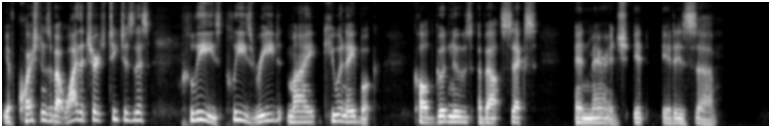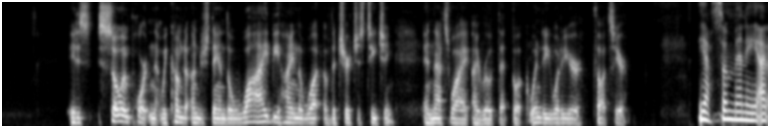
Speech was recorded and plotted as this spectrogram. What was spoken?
you have questions about why the church teaches this, please, please read my Q&A book called Good News About Sex and Marriage. It it is uh, it is so important that we come to understand the why behind the what of the church's teaching. And that's why I wrote that book. Wendy, what are your thoughts here? Yeah, so many. I,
